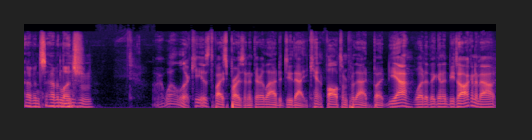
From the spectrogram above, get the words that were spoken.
having having lunch. Mhm. Uh, Well, look, he is the vice president. They're allowed to do that. You can't fault him for that. But yeah, what are they going to be talking about?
